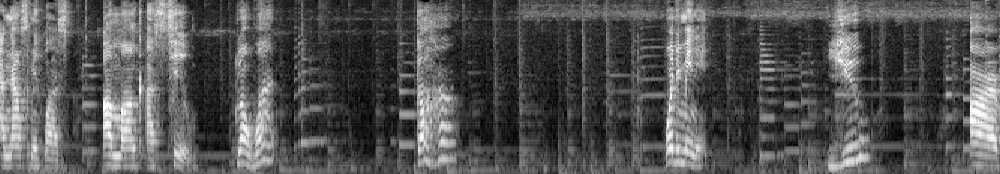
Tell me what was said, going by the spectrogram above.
announcement was Among Us 2. Go what? Go huh? Wait a minute. You are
